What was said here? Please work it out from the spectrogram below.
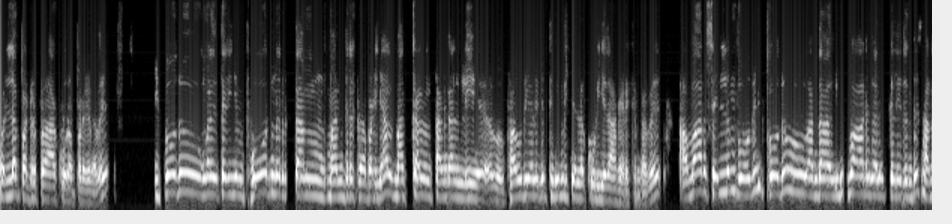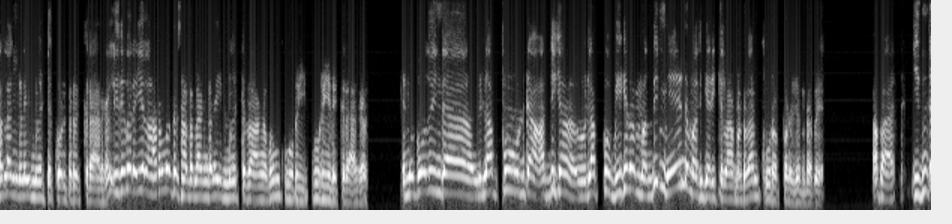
கொல்லப்பட்டிருப்பதாக கூறப்படுகிறது. இப்போது உங்களுக்கு தெரியும் போர் நிறுத்தம் வந்திருக்கிறபடியால் மக்கள் தங்கள் பகுதிகளுக்கு திரும்பி செல்லக்கூடியதாக இருக்கின்றது. அவ்வாறு செல்லும் போது இப்போது அந்த இடிபாடுகளுக்கு இருந்து சடலங்களை மீட்டுக் கொண்டிருக்கிறார்கள். இதுவரையில் அறுபது சடலங்களை மீட்டதாகவும் கூறி கூறியிருக்கிறார்கள். என்னும்போது இந்த இழப்பு இந்த அதிக இழப்பு விகிதம் வந்து மேலும் அதிகரிக்கலாம் என்றுதான் கூறப்படுகின்றது. அப்ப இந்த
